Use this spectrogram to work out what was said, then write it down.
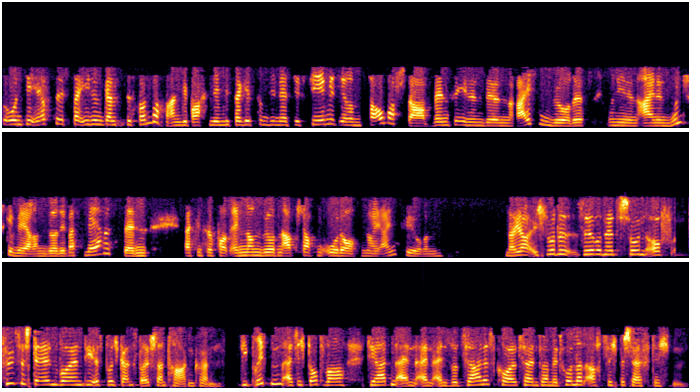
und die erste ist bei Ihnen ganz besonders angebracht, nämlich da geht es um die nette Fee mit ihrem Zauberstab. Wenn sie Ihnen den reichen würde und Ihnen einen Wunsch gewähren würde, was wäre es denn, was Sie sofort ändern würden, abschaffen oder neu einführen? Naja, ich würde Silbernetz schon auf Füße stellen wollen, die es durch ganz Deutschland tragen können. Die Briten, als ich dort war, die hatten ein, ein, ein soziales Callcenter mit 180 Beschäftigten.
